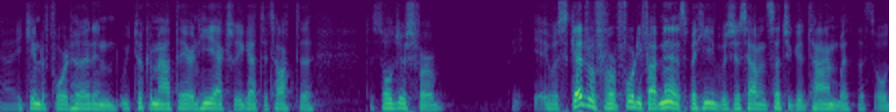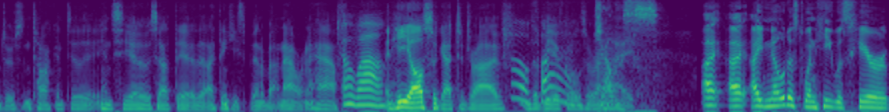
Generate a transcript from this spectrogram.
uh, he came to Fort Hood, and we took him out there, and he actually got to talk to to soldiers for. It was scheduled for 45 minutes, but he was just having such a good time with the soldiers and talking to the NCOs out there that I think he spent about an hour and a half. Oh wow. And he also got to drive Oh, the fun. vehicles around. Jealous. I, I, I noticed when he was here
